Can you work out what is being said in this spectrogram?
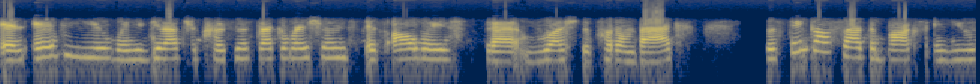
and every year when you get out your Christmas decorations, it's always that rush to put them back. But think outside the box and use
